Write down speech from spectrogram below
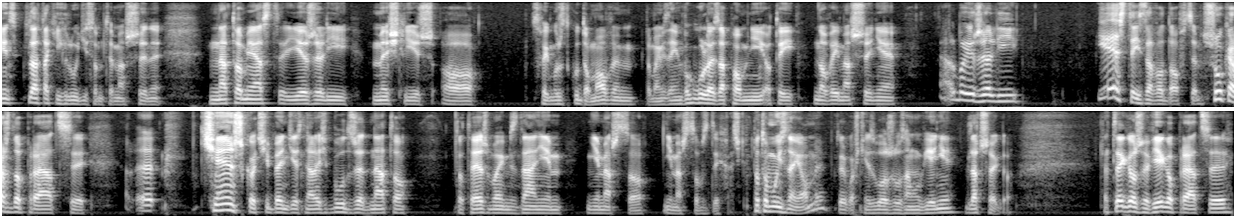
więc dla takich ludzi są te maszyny. Natomiast jeżeli myślisz o swoim użytku domowym, to moim zdaniem w ogóle zapomnij o tej nowej maszynie. Albo jeżeli jesteś zawodowcem, szukasz do pracy, ale ciężko ci będzie znaleźć budżet na to, to też moim zdaniem nie masz co, nie masz co wzdychać. No to mój znajomy, który właśnie złożył zamówienie. Dlaczego? Dlatego, że w jego pracy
